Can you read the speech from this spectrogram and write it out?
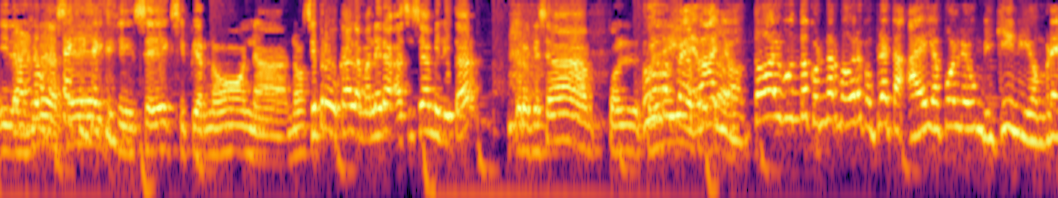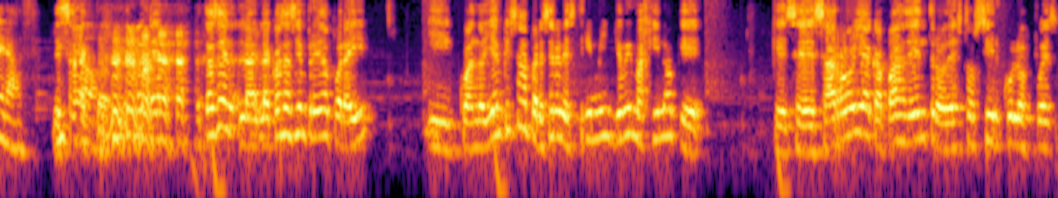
Y la Claro, mujer no, era sexy, sexy, sexy. sexy, piernona, ¿no? Siempre buscaba la manera, así sea militar, pero que sea con, Un con ropa legging de baño, todo el mundo con una armadura completa. A ella ponle un bikini y hombreras. Exacto. Entonces, la, la cosa siempre ha ido por ahí. Y cuando ya empieza a aparecer el streaming, yo me imagino que, que se desarrolla capaz dentro de estos círculos, pues,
